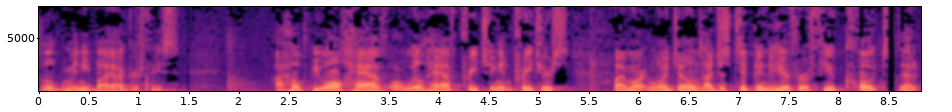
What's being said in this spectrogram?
little mini biographies. I hope you all have or will have Preaching and Preachers by Martyn Lloyd-Jones. I just dipped into here for a few quotes that,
